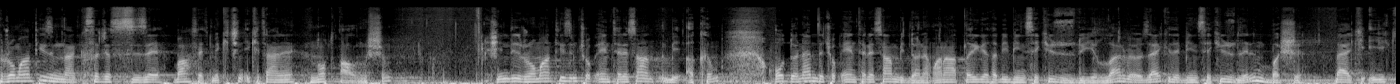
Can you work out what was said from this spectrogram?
romantizmden kısacası size bahsetmek için iki tane not almışım. Şimdi romantizm çok enteresan bir akım. O dönem de çok enteresan bir dönem. Ana hatlarıyla tabii 1800'lü yıllar ve özellikle de 1800'lerin başı. Belki ilk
